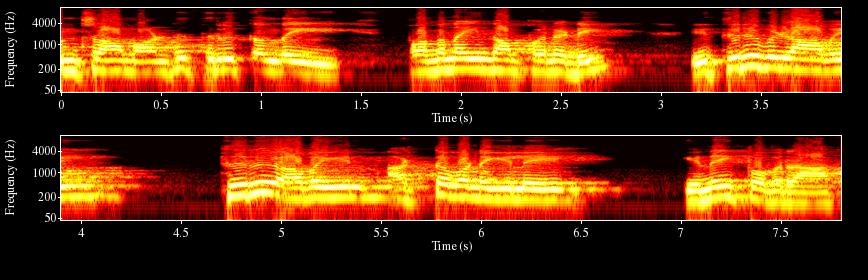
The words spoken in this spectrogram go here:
ஒன்றாம் ஆண்டு திருத்தந்தை பதினைந்தாம் பன்னடி இத்திருவிழாவை திரு அவையின் அட்டவணையிலே இணைப்பவராக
